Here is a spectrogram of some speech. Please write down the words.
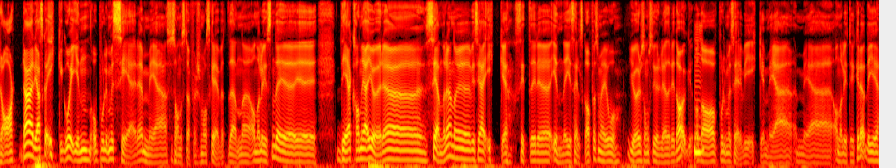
rart der Jeg skal ikke gå inn og polemisere med Susanne Støffer som har skrevet den eh, analysen. Det, det kan jeg gjøre senere, når, hvis jeg ikke sitter eh, inne i selskapet, som jeg jo gjør som styreleder i dag. Og Mm. da polemiserer vi ikke med, med analytikere. De,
